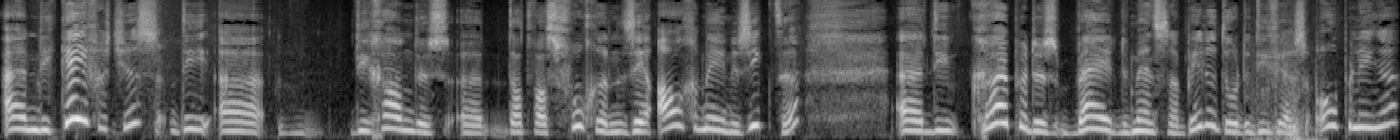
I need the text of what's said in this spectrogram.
En die kevertjes, die, eh, die gaan dus, eh, dat was vroeger een zeer algemene ziekte. Die kruipen dus bij de mens naar binnen door de diverse openingen.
